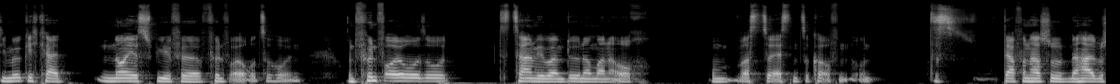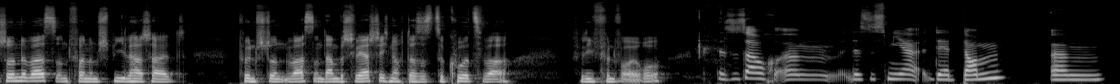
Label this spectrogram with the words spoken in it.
die Möglichkeit, ein neues Spiel für 5 Euro zu holen. Und 5 Euro so, das zahlen wir beim Dönermann auch, um was zu essen zu kaufen. Und das, davon hast du eine halbe Stunde was und von einem Spiel hast du halt fünf Stunden was und dann beschwerst dich noch, dass es zu kurz war für die 5 Euro. Das ist auch, ähm, das ist mir der Dom, ähm,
